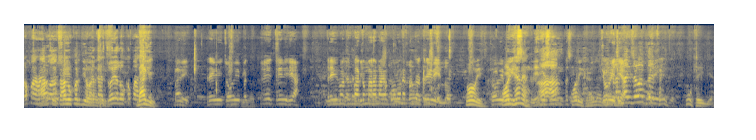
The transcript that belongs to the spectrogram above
કપા હારો આવશે. ચાલુ કરી હરાજી. જોયેલો કપાસ દાગી. બાવીસ ત્રેવીસ ચોવીસ પચ- ત્રેવીસ થયા. ત્રેવીસમાં દરબાર તમારામાં બોલો ને પંદર ત્રેવીસ. ચોવીસ. ઓરી છે ને? હા, હા. ઓરી છે. એટલે ચોવીસ જવાબદારી. શું થઈ ગયા?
